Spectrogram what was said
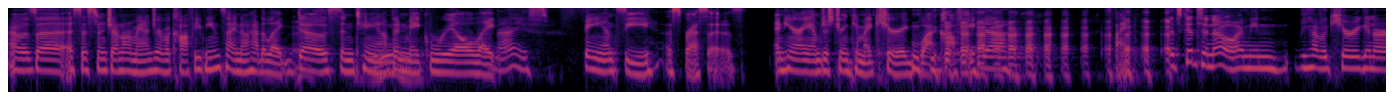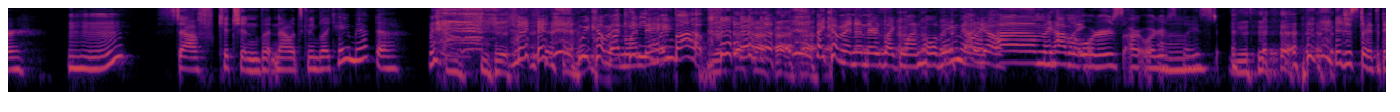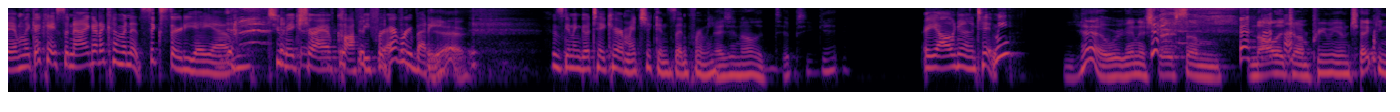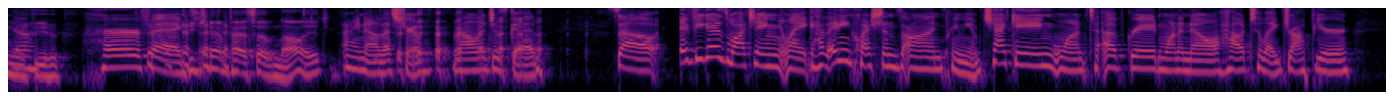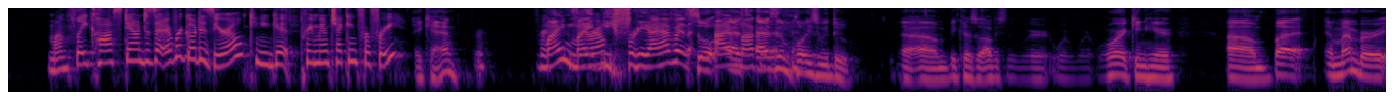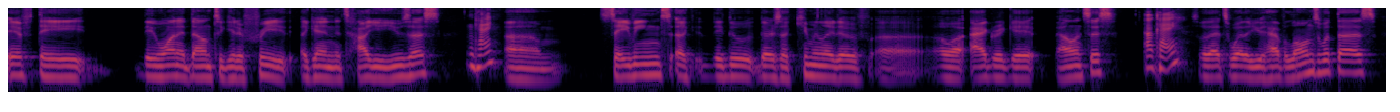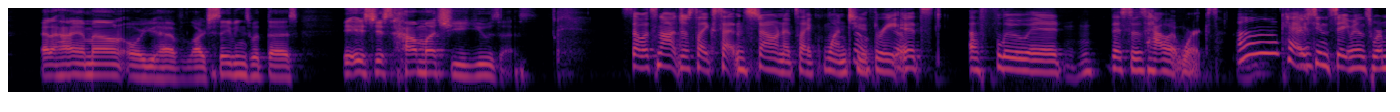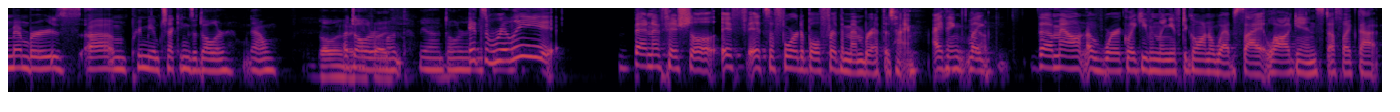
I was a assistant general manager of a coffee bean, so I know how to like dose and tamp and make real like nice. fancy espressos. And here I am just drinking my Keurig black coffee. Yeah, It's fine. it's good to know. I mean, we have a Keurig in our hmm staff kitchen, but now it's going to be like, hey, Amanda, We come what in can one you day. whip up? I come in and there's like one whole thing. They're I like, know. um, we have I'm like, orders, our orders placed. I just start the day. I'm like, okay, so now I got to come in at 6:30 a.m. to make sure I have coffee for everybody. Yeah. Who's gonna go take care of my chickens then for me? Imagine all the tips you get. Are y'all gonna tip me? Yeah, we're gonna share some knowledge on premium checking Yeah. with you. You can't pass up knowledge. I know that's true. Knowledge is good. So, if you guys watching like have any questions on premium checking, want to upgrade, want to know how to like drop your monthly cost down, does it ever go to zero? Can you get premium checking for free? It can. Mine zero? might be free. I haven't. So I'm as, not gonna, employees, we do, uh, um, because obviously we're, we're we're we're working here. Um, but remember, if they they want it down to get it free, again, it's how you use us. Okay. Um, savings, uh, they do. There's a cumulative uh, or aggregate balances. Okay. So that's whether you have loans with us at a high amount or you have large savings with us. It's just how much you use us. So it's not just like set in stone. It's like one, two, No, three. yeah. It's a fluid. This is how it works. Oh, okay. I've seen statements where members um, premium checking's a dollar now, Dollar a dollar a month. Yeah, a dollar. it's really beneficial if it's affordable for the member at the time. I think like the amount of work, like even when you have to go on a website, log in, stuff like that,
